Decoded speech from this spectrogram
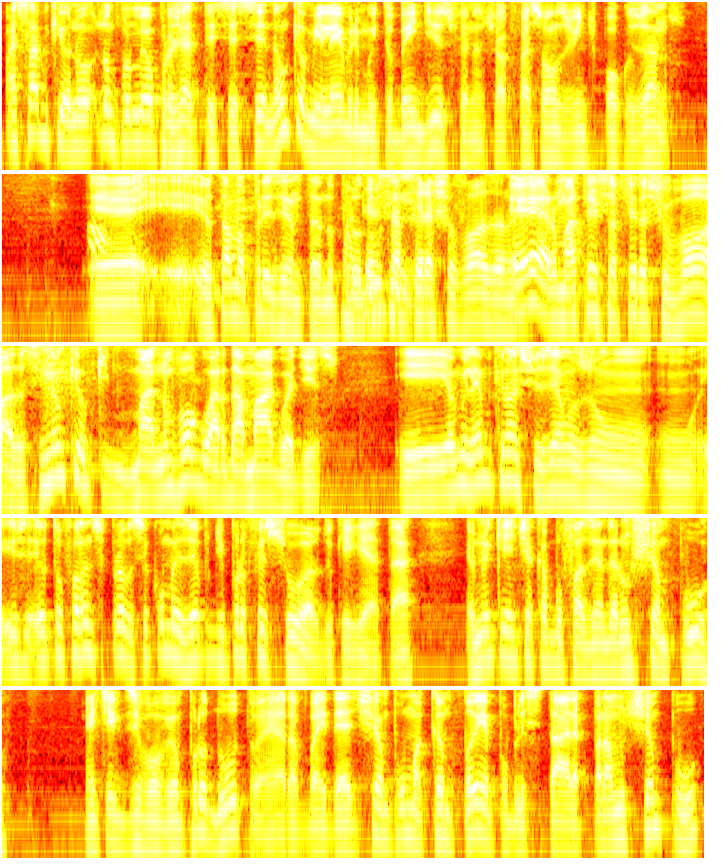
Mas sabe que eu, no, no meu projeto TCC, não que eu me lembre muito bem disso, Fernando Choque, faz só uns 20 e poucos anos. É, eu tava apresentando o Uma produto. terça-feira chuvosa, né? É, era uma terça-feira chuvosa, assim, não que eu que- mas não vou guardar mágoa disso. E eu me lembro que nós fizemos um. um- eu tô falando isso pra você como exemplo de professor do que, que é, tá? Eu lembro que a gente acabou fazendo era um shampoo. A gente tinha que desenvolver um produto, era uma ideia de shampoo, uma campanha publicitária para um shampoo.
